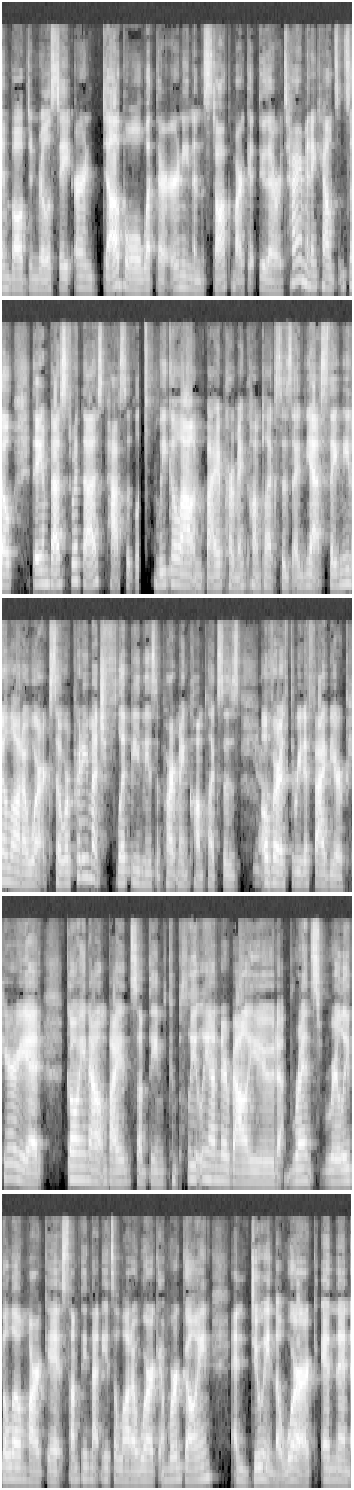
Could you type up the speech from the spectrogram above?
involved in real estate, earn double what they're earning in the stock market through their retirement accounts. And so they invest with us passively. We go out and buy apartment complexes. And yes, they need a lot of work. So we're pretty much flipping these apartment complexes yeah. over a three to five year period, going out and buying something completely undervalued, rents really below market, something that needs a lot of work and we're going and doing the work and then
